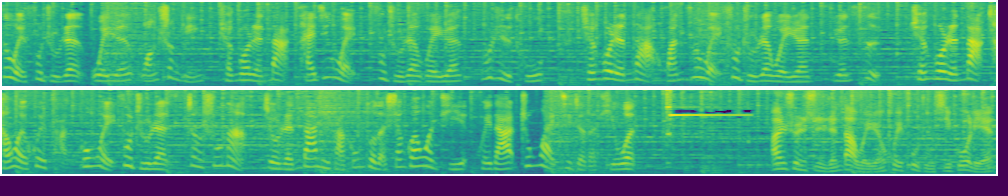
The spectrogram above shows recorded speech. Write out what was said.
司委副主任委员王胜明，全国人大财经委副主任委员乌日图，全国人大环资委副主任委员袁四，全国人大常委会法工委副主任郑淑娜就人大立法工作的相关问题回答中外记者的提问。安顺市人大委员会副主席郭连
